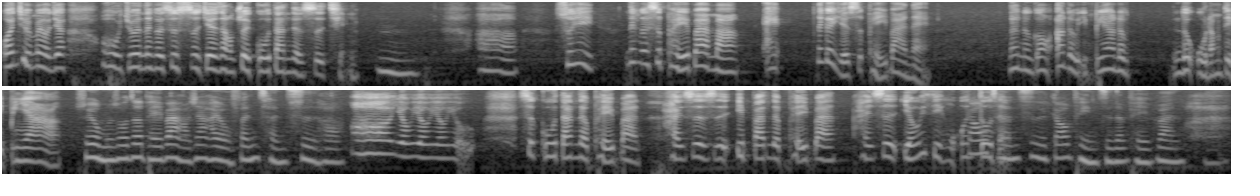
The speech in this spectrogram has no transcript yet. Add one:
完全没有交。哦，我觉得那个是世界上最孤单的事情。嗯啊，所以那个是陪伴吗？哎，那个也是陪伴呢。那能够阿都一边阿都。你的五郎的边啊，所以我们说这陪伴好像还有分层次哈。哦，有有有有，是孤单的陪伴，还是是一般的陪伴，还是有一点温度的层次、高品质的陪伴啊？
